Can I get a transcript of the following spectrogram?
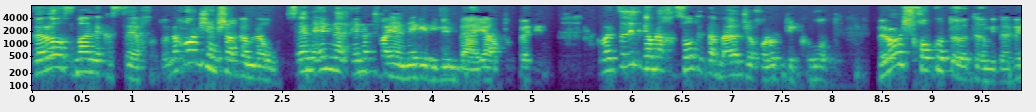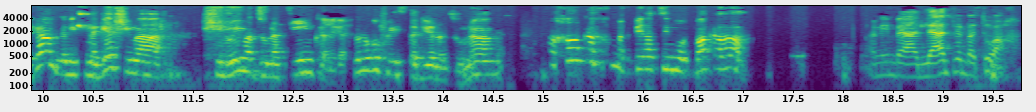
זה לא זמן לכסח אותו. נכון שאפשר גם לרוץ, אין, אין, אין התוויה נגד אם אין בעיה אורתופדית, אבל צריך גם לחזות את הבעיות שיכולות לקרות, ולא לשחוק אותו יותר מדי, וגם זה מתנגש עם השינויים התזונתיים כרגע. תנו לגוף להסתגל לתזונה, אחר כך נגביר עצימות, מה קרה? אני בעד, לאט ובטוח.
